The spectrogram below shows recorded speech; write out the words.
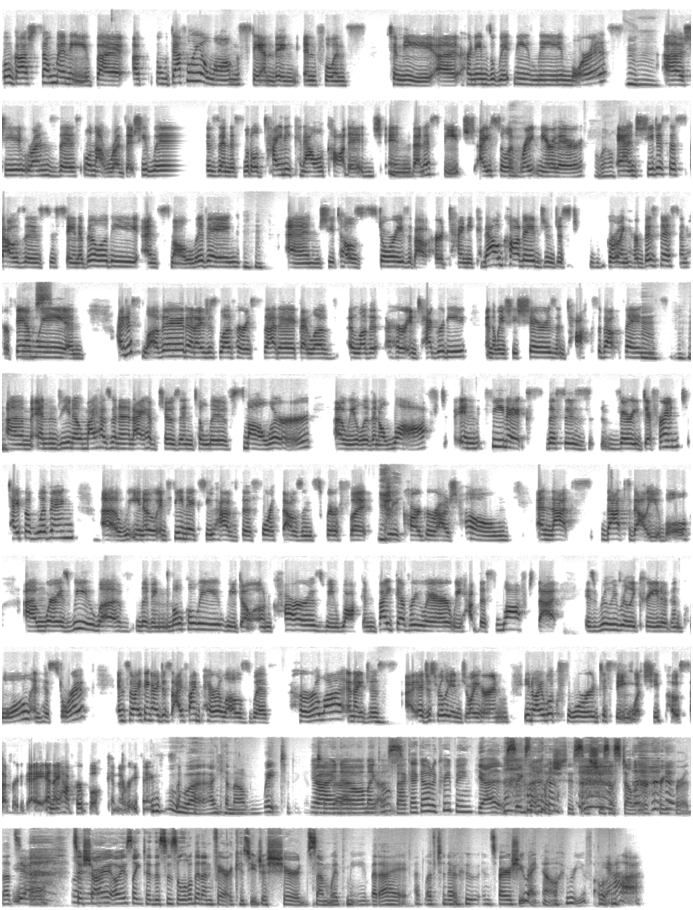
Oh gosh, so many, but a, definitely a long-standing influence to me. Uh, her name's Whitney Leigh Morris. Mm-hmm. Uh, she runs this, well, not runs it. She lives in this little tiny canal cottage in mm-hmm. Venice Beach. I used to live oh. right near there. Oh, wow. And she just espouses sustainability and small living. Mm-hmm. And she tells stories about her tiny canal cottage and just growing her business and her family. Yes. And I just love it. And I just love her aesthetic. I love, I love it, her integrity and the way she shares and talks about things. Mm, mm-hmm. Um, and, you know, my husband and I have chosen to live smaller. Uh, we live in a loft. In Phoenix, this is very different type of living. Uh, we, you know, in Phoenix, you have the 4,000 square foot three car garage home, and that's that's valuable. Um, whereas we love living locally, we don't own cars, we walk and bike everywhere. We have this loft that is really, really creative and cool and historic. And so I think I just I find parallels with her a lot, and I just. I just really enjoy her. And, you know, I look forward to seeing what she posts every day. And I have her book and everything. So. Ooh, I cannot wait to dig into that. yeah, I know. I'm like, oh, yes. oh, back I go to creeping. Yes, exactly. she's, she's a stellar creeper. That's yeah. Cool. So, Shar, I always like to. This is a little bit unfair because you just shared some with me, but I I'd love to know who inspires you right now. Who are you following? Yeah.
